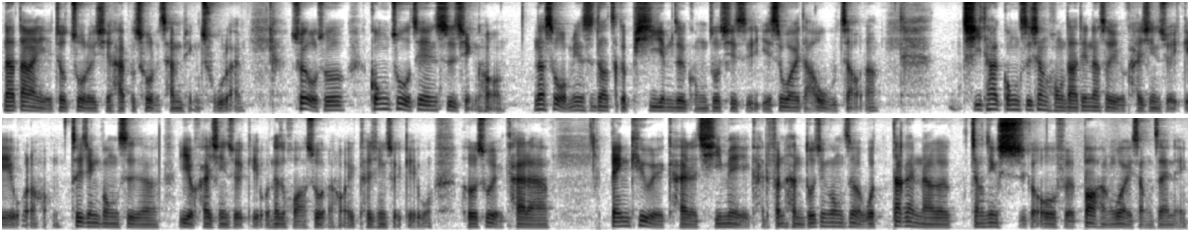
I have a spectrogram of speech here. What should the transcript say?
那当然也就做了一些还不错的产品出来。所以我说工作这件事情哈，那是我面试到这个 PM 这个工作，其实也是歪打误找啦。其他公司像宏达电那时候有开薪水给我，了哈这间公司呢也有开薪水给我，那是华硕，然后也开薪水给我，和硕也开了，BenQ 也开了，七妹也开了，反正很多间公司，我大概拿了将近十个 offer，包含外商在内。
